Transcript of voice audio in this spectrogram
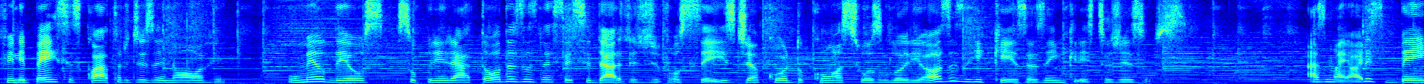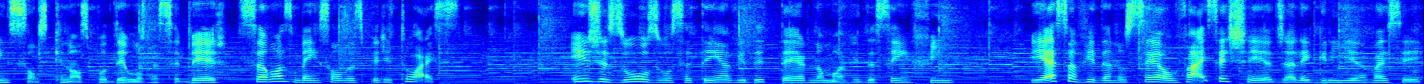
Filipenses 4:19 O meu Deus suprirá todas as necessidades de vocês de acordo com as suas gloriosas riquezas em Cristo Jesus. As maiores bênçãos que nós podemos receber são as bênçãos espirituais. Em Jesus você tem a vida eterna, uma vida sem fim. E essa vida no céu vai ser cheia de alegria, vai ser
